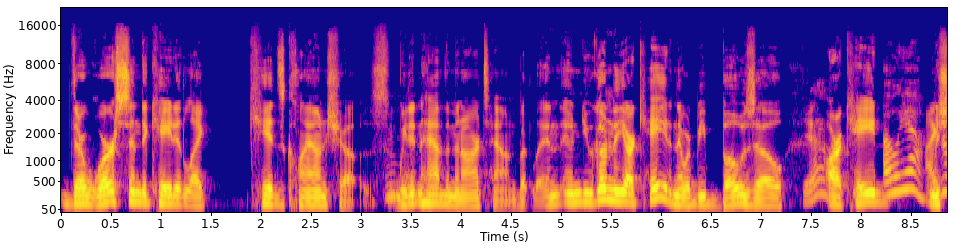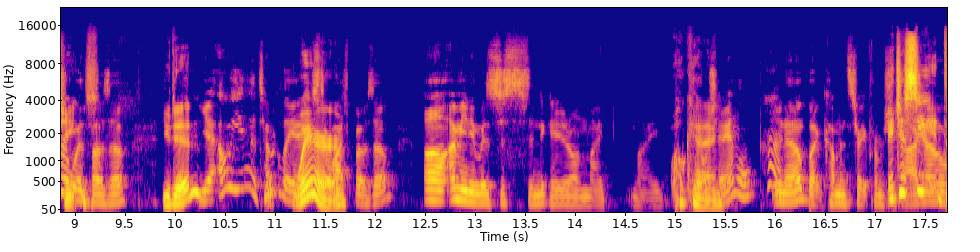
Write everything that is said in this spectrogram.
there were syndicated like kids clown shows. Mm-hmm. We didn't have them in our town, but and, and you go to the arcade and there would be Bozo Yeah. arcade Oh, yeah. I grew up with Bozo. You did? Yeah. Oh yeah. Totally. I Where? used to watch Bozo. Uh, I mean, it was just syndicated on my my Okay. local channel, you know, but coming straight from Chicago. It just see- it-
